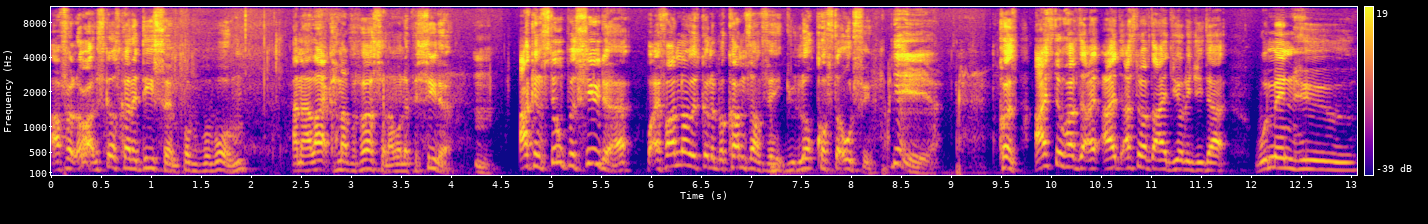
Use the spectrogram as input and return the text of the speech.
I felt, all right, this girl's kind of decent, boom, boom, boom, and I like another person, I want to pursue that. Mm. I can still pursue that, but if I know it's going to become something, you lock off the old thing. Yeah, yeah, yeah. Because I still have the I, I still have the ideology that women who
